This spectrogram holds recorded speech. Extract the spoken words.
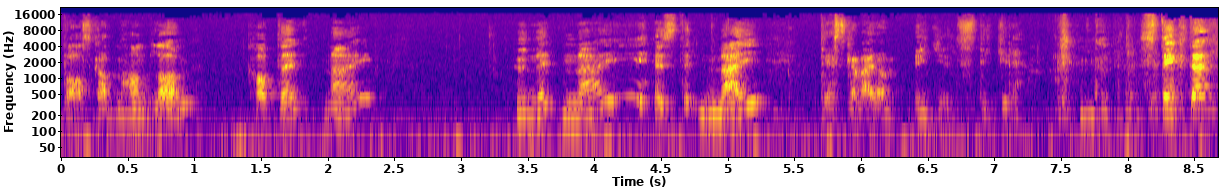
Hva skal den handle om? Katter? Nei. Hunder? Nei. Hester? Nei. Det skal være om øyenstikkere. Stikk den!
